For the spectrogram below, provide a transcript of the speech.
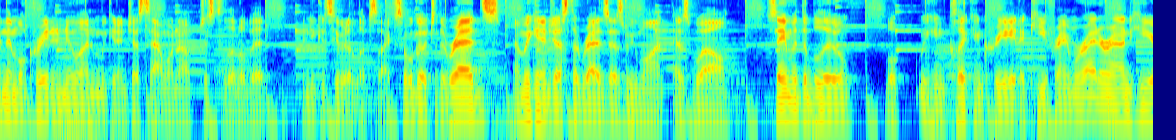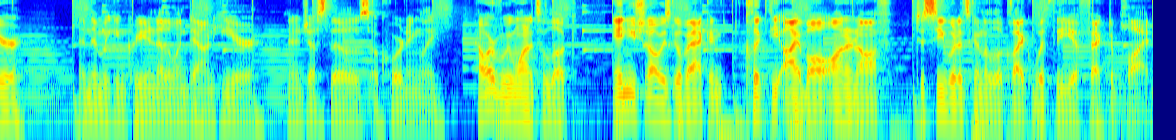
and then we'll create a new one. We can adjust that one up just a little bit and you can see what it looks like. So we'll go to the reds and we can adjust the reds as we want as well. Same with the blue. We'll, we can click and create a keyframe right around here and then we can create another one down here and adjust those accordingly. However we want it to look. And you should always go back and click the eyeball on and off to see what it's gonna look like with the effect applied.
